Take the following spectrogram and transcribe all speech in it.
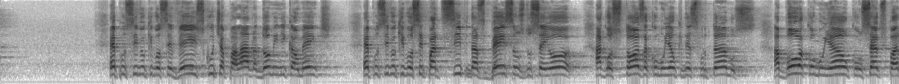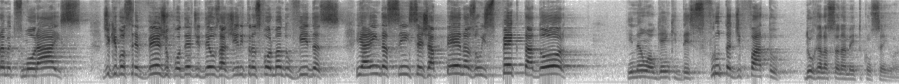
É possível que você venha e escute a palavra dominicalmente. É possível que você participe das bênçãos do Senhor, a gostosa comunhão que desfrutamos, a boa comunhão com certos parâmetros morais, de que você veja o poder de Deus agindo e transformando vidas, e ainda assim seja apenas um espectador e não alguém que desfruta de fato do relacionamento com o Senhor.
